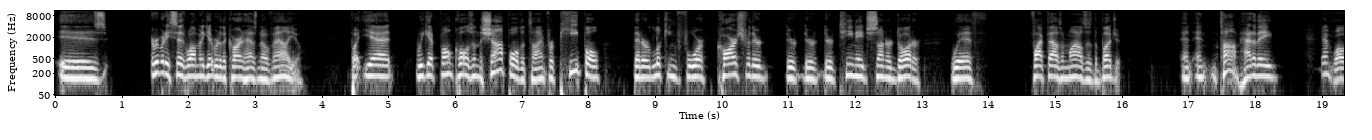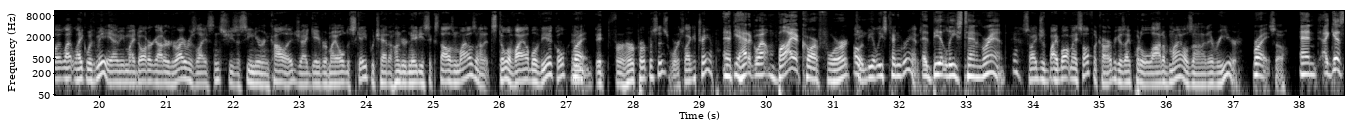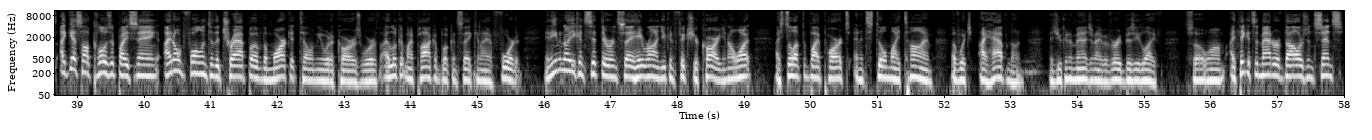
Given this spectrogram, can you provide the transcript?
is everybody says, well, I'm going to get rid of the car, it has no value. But yet we get phone calls in the shop all the time for people that are looking for cars for their their their their teenage son or daughter with five thousand miles as the budget. And and Tom, how do they? Yeah, well, like with me, I mean, my daughter got her driver's license. She's a senior in college. I gave her my old Escape, which had 186,000 miles on it. Still a viable vehicle, and Right. It for her purposes works like a champ. And if you had to go out and buy a car for her, Oh, it'd be at least 10 grand. it'd be at least ten grand. Yeah, so I just I bought myself a car because I put a lot of miles on it every year. Right. So And I guess I guess I'll close it by saying I don't fall into the trap of the market telling me what a car is worth. I look at my pocketbook and say, can I afford it? And even though you can sit there and say, hey Ron, you can fix your car, you know what? I still have to buy parts, and it's still my time, of which I have none. As you can imagine, I have a very busy life. So um, I think it's a matter of dollars and cents.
